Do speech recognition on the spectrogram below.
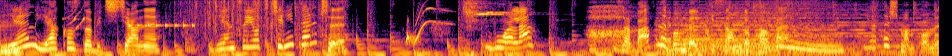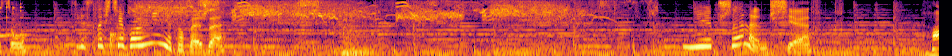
Wiem, jak ozdobić ściany. Więcej odcieni tęczy. Voila! Zabawne bąbelki są gotowe. Też mam pomysł. Jesteście wolni, nietoperze. Nie przemęcz się. Ha?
